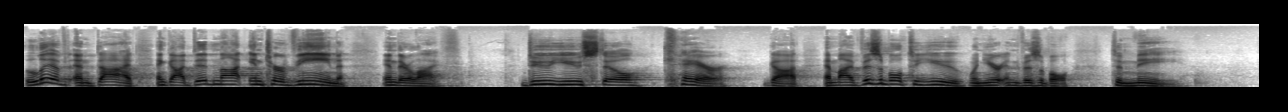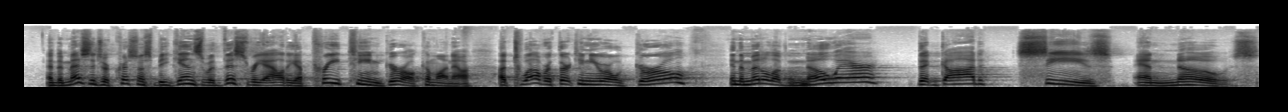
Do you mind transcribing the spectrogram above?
lived and died, and God did not intervene in their life? Do you still care, God? Am I visible to you when you're invisible to me? And the message of Christmas begins with this reality a preteen girl, come on now, a 12 or 13 year old girl in the middle of nowhere that God sees and knows,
